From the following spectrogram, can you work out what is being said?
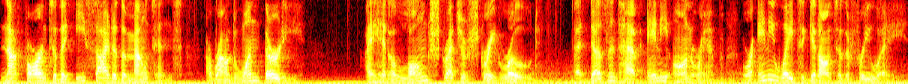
Not far into the east side of the mountains, around 1:30, I hit a long stretch of straight road that doesn't have any on-ramp or any way to get onto the freeway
